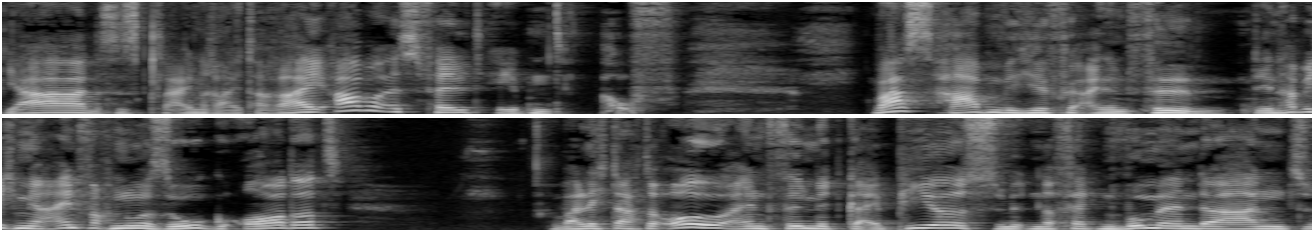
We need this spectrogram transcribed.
Ja, das ist Kleinreiterei, aber es fällt eben auf. Was haben wir hier für einen Film? Den habe ich mir einfach nur so geordert, weil ich dachte, oh, ein Film mit Guy Pierce, mit einer fetten Wumme in der Hand,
